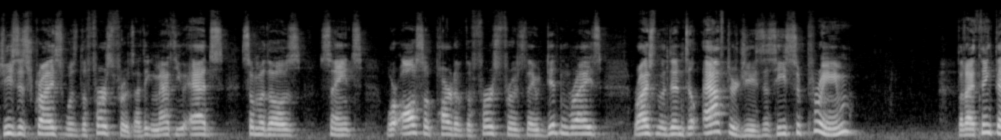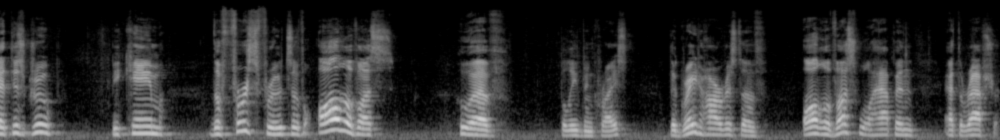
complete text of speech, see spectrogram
Jesus Christ was the first fruits. I think Matthew adds some of those saints were also part of the first fruits. They didn't rise rise from the dead until after Jesus. He's supreme. But I think that this group became the first fruits of all of us who have believed in Christ. The great harvest of all of us will happen at the rapture.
